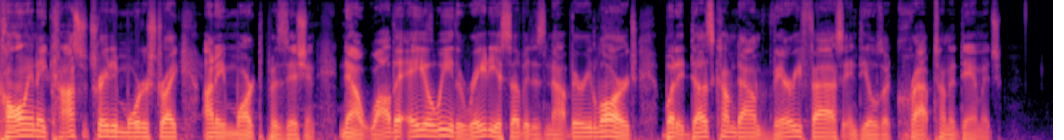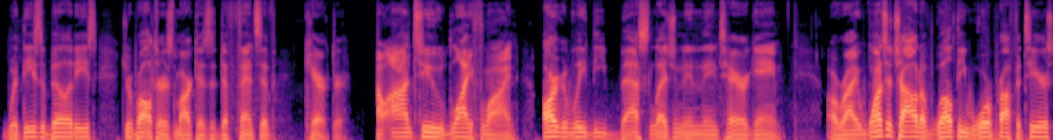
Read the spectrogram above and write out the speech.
calling a concentrated mortar strike on a marked position. Now, while the AoE, the radius of it is not very large, but it does come down very fast and deals a crap ton of damage. With these abilities, Gibraltar is marked as a defensive character. Now, on to Lifeline, arguably the best legend in the entire game. All right. Once a child of wealthy war profiteers,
